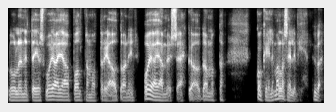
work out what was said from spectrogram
Luulen, että jos voi ajaa polttomoottoriautoa, niin voi ajaa myös sähköautoa, mutta kokeilemalla selviää. Hyvä.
